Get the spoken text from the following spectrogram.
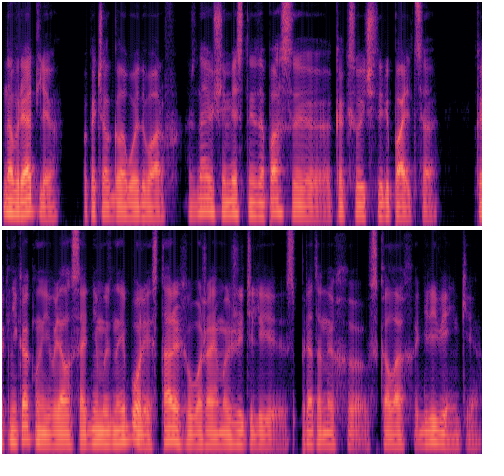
«Навряд ли», – покачал головой Дварф, знающий местные запасы как свои четыре пальца. Как-никак он являлся одним из наиболее старых и уважаемых жителей, спрятанных э, в скалах деревеньки,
